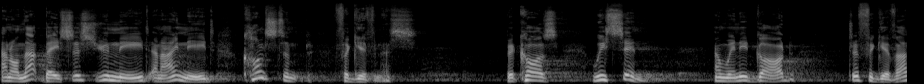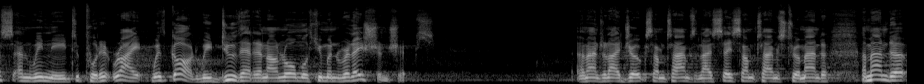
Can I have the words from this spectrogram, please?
And on that basis, you need, and I need, constant forgiveness because we sin and we need God to forgive us and we need to put it right with God. We do that in our normal human relationships. Amanda and I joke sometimes, and I say sometimes to Amanda, Amanda,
